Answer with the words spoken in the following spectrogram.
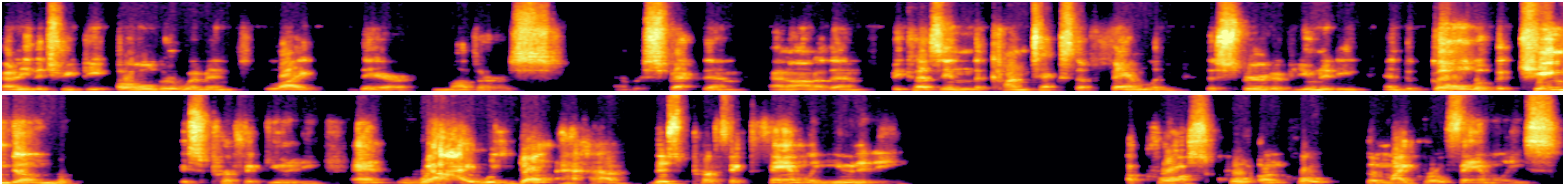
I need to treat the older women like their mothers and respect them and honor them. Because in the context of family the spirit of unity and the goal of the kingdom is perfect unity. And why we don't have this perfect family unity across quote unquote the micro families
